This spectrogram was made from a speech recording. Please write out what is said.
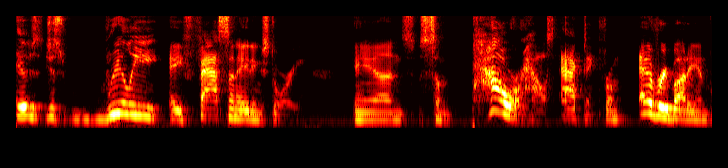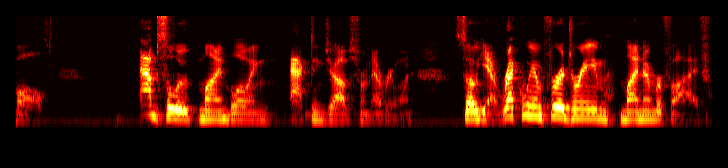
it was just really a fascinating story and some powerhouse acting from everybody involved absolute mind-blowing acting jobs from everyone so yeah requiem for a dream my number five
